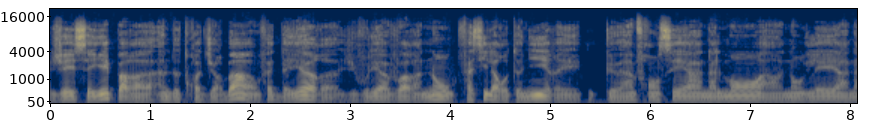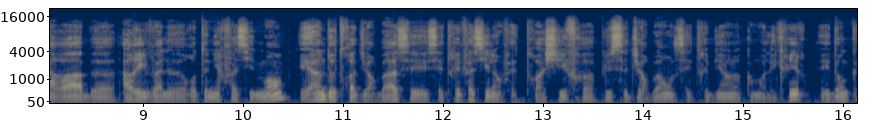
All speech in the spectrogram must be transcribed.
j'ai essayé par euh, un, deux, trois Djerba. En fait, d'ailleurs, euh, je voulais avoir un nom facile à retenir et qu'un Français, un Allemand, un Anglais, un Arabe arrive à le retenir facilement. Et un, deux, trois Djerba, c'est très facile en fait. Trois chiffres plus cette Djerba, on sait très bien comment l'écrire. Et donc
